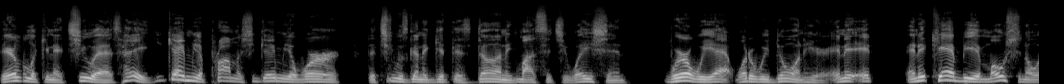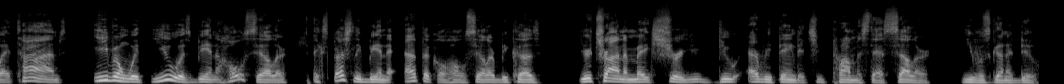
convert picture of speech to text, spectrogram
they're looking at you as, hey, you gave me a promise, you gave me a word that you was going to get this done in my situation. Where are we at? What are we doing here? And it, it and it can be emotional at times, even with you as being a wholesaler, especially being an ethical wholesaler, because you're trying to make sure you do everything that you promised that seller you was going to do.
